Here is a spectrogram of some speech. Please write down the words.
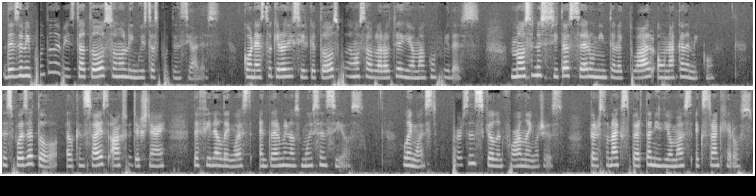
Desde mi punto de vista, todos somos lingüistas potenciales. Con esto quiero decir que todos podemos hablar otro idioma con fluidez. No se necesita ser un intelectual o un académico. Después de todo, el Concise Oxford Dictionary define linguist en términos muy sencillos. Linguist, person skilled in foreign languages, persona experta en idiomas extranjeros.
